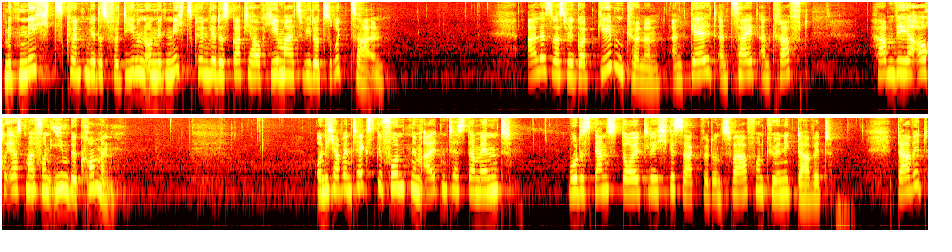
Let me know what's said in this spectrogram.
Mit nichts könnten wir das verdienen und mit nichts können wir das Gott ja auch jemals wieder zurückzahlen. Alles, was wir Gott geben können, an Geld, an Zeit, an Kraft, haben wir ja auch erstmal von ihm bekommen. Und ich habe einen Text gefunden im Alten Testament, wo das ganz deutlich gesagt wird, und zwar von König David. David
